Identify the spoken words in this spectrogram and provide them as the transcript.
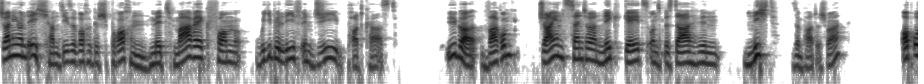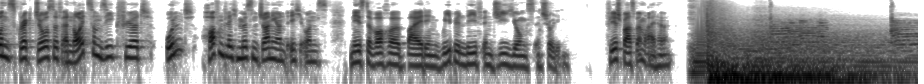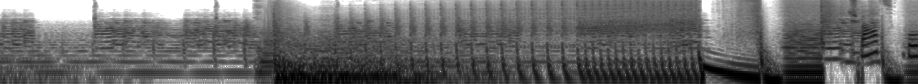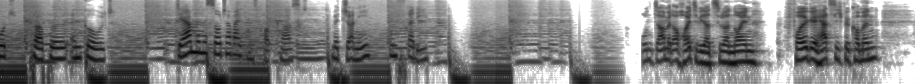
Gianni und ich haben diese Woche gesprochen mit Marek vom We Believe in G Podcast über warum Giants Center Nick Gates uns bis dahin nicht sympathisch war, ob uns Greg Joseph erneut zum Sieg führt und hoffentlich müssen Johnny und ich uns nächste Woche bei den We Believe in G Jungs entschuldigen. Viel Spaß beim Reinhören. Schwarz, Rot, Purple and Gold. Der Minnesota Vikings Podcast mit Gianni und Freddy. Und damit auch heute wieder zu einer neuen Folge. Herzlich willkommen.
